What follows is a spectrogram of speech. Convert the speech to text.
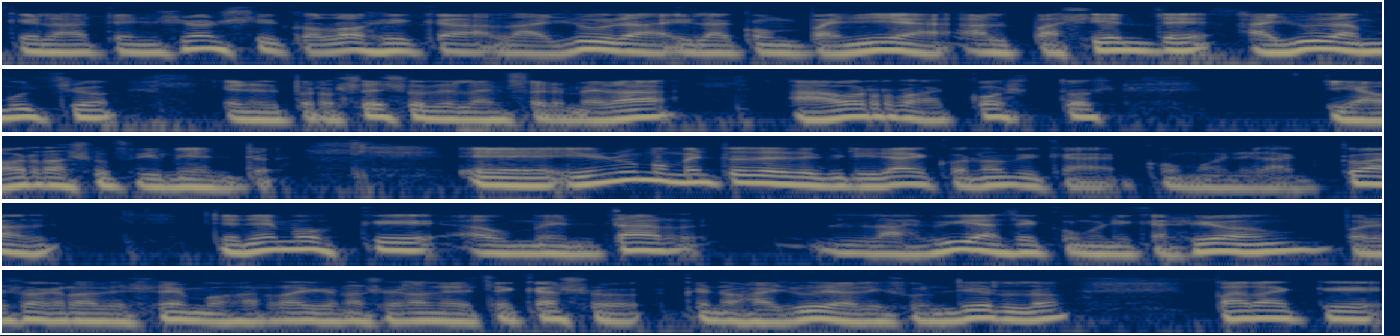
que la atención psicológica, la ayuda y la compañía al paciente ayudan mucho en el proceso de la enfermedad, ahorra costos y ahorra sufrimiento. Eh, y en un momento de debilidad económica como en el actual, tenemos que aumentar las vías de comunicación, por eso agradecemos a Radio Nacional en este caso que nos ayude a difundirlo, para que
